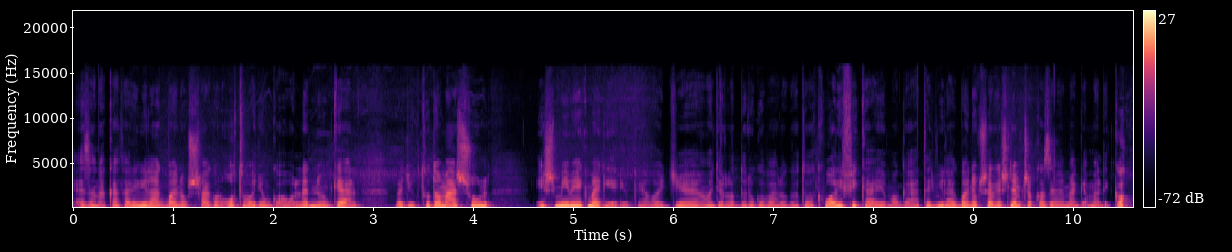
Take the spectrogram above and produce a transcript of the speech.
ezen a Katari világbajnokságon, ott vagyunk, ahol lennünk kell, vegyük tudomásul, és mi még megérjük-e, hogy, hogy a labdarúgó válogatott kvalifikálja magát egy világbajnokság, és nem csak azért, mert megemelik a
